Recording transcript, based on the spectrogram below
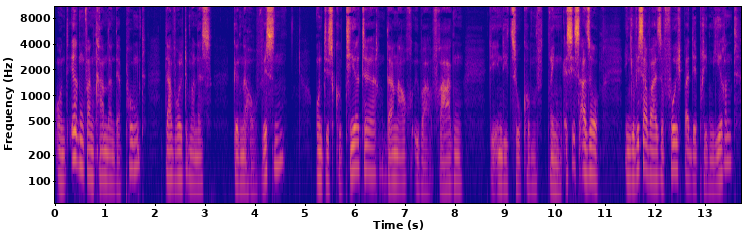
und irgendwann kam dann der Punkt, da wollte man es genau wissen und diskutierte dann auch über Fragen, die in die Zukunft bringen. Es ist also in gewisser Weise furchtbar deprimierend,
